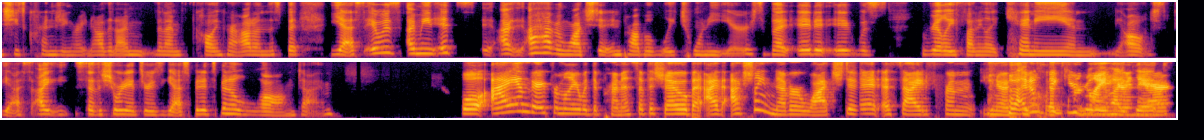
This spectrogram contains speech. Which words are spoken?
she's cringing right now that I'm that I'm calling her out on this. But yes, it was. I mean, it's. I I haven't watched it in probably 20 years, but it it, it was really funny like kenny and all just yes i so the short answer is yes but it's been a long time well, I am very familiar with the premise of the show, but I've actually never watched it aside from, you know, I don't think you really like it. There.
